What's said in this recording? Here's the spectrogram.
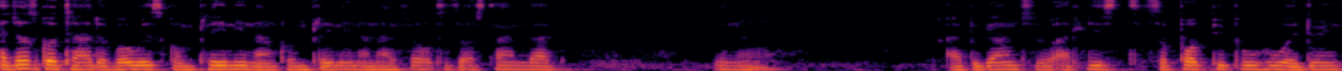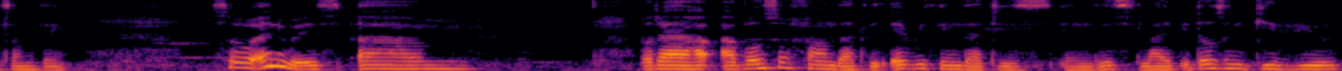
I just got tired of always complaining and complaining, and I felt it was time that, you know, I began to at least support people who were doing something. So, anyways, um, but I, I've also found that with everything that is in this life, it doesn't give you,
